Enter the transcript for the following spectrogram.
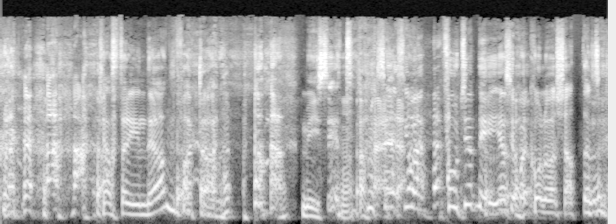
Kastar in den facklan. Mysigt. Så jag ska bara, fortsätt ni, jag ska bara kolla vad chatten säger.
